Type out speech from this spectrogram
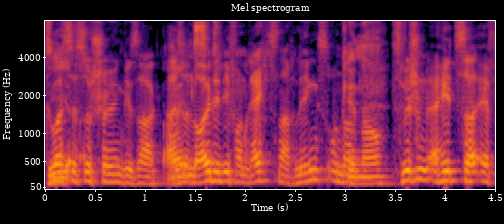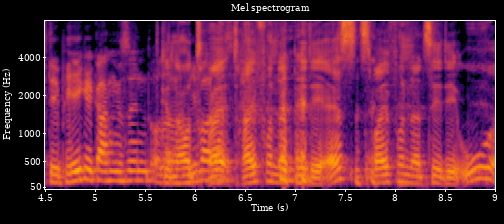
Du hast es so schön gesagt. Also Leute, die von rechts nach links unter Genau. Zwischenerhitzer FDP gegangen sind. Oder Genau, wie war drei, drei von der PDS, zwei von der CDU,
